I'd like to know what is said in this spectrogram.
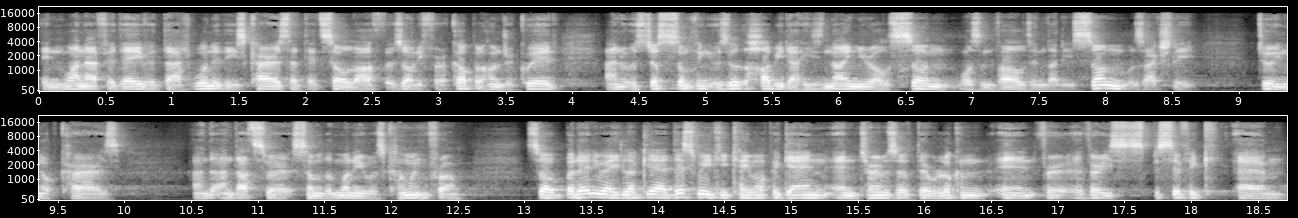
in one affidavit that one of these cars that they'd sold off was only for a couple hundred quid, and it was just something. It was a little hobby that his nine year old son was involved in. That his son was actually doing up cars, and and that's where some of the money was coming from. So, but anyway, look, yeah, this week it came up again in terms of they were looking in for a very specific. Um,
